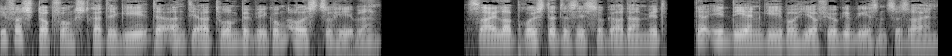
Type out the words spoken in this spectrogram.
die Verstopfungsstrategie der Anti-Atom-Bewegung auszuhebeln. Seiler brüstete sich sogar damit, der Ideengeber hierfür gewesen zu sein.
